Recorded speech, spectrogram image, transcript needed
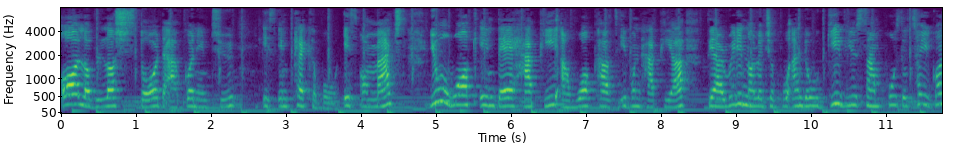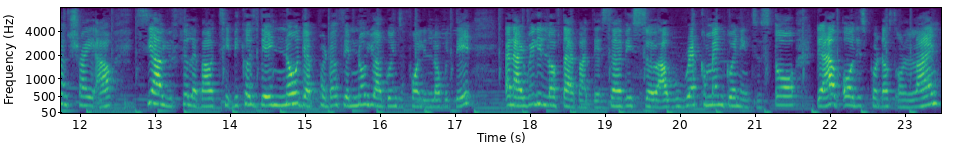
all of lush store that i've gone into is impeccable. It's unmatched. You will walk in there happy and walk out even happier. They are really knowledgeable and they will give you samples. They'll tell you go and try it out. See how you feel about it because they know their products. They know you are going to fall in love with it and I really love that about their service so I would recommend going into store. They have all these products online.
